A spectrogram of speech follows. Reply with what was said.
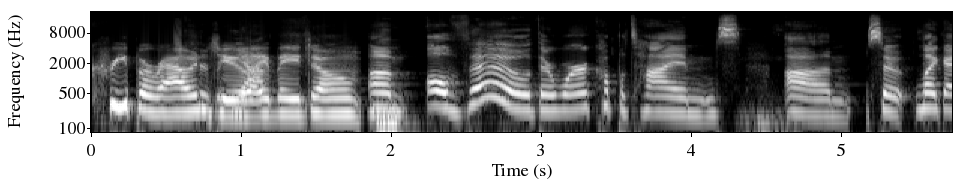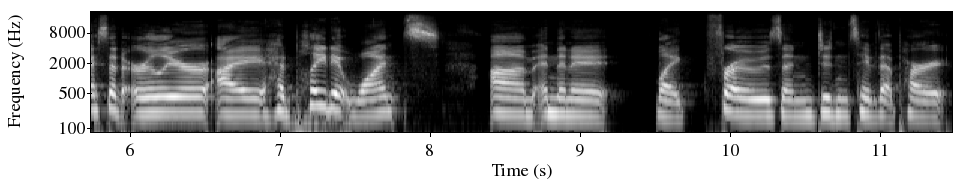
creep around Creep- you, yeah. like they don't. Um, although there were a couple times, um, so like I said earlier, I had played it once, um, and then it like froze and didn't save that part.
